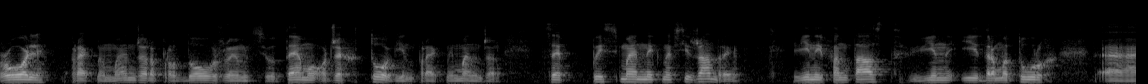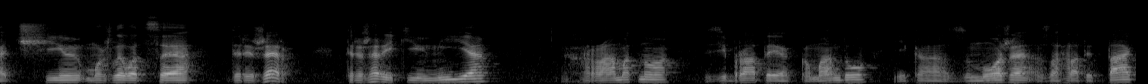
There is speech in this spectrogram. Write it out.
роль проектного менеджера. Продовжуємо цю тему. Отже, хто він, проектний менеджер? Це письменник на всі жанри. Він і фантаст, він і драматург. Е, Чи можливо це дирижер? Дирижер, який вміє грамотно зібрати команду, яка зможе заграти так,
